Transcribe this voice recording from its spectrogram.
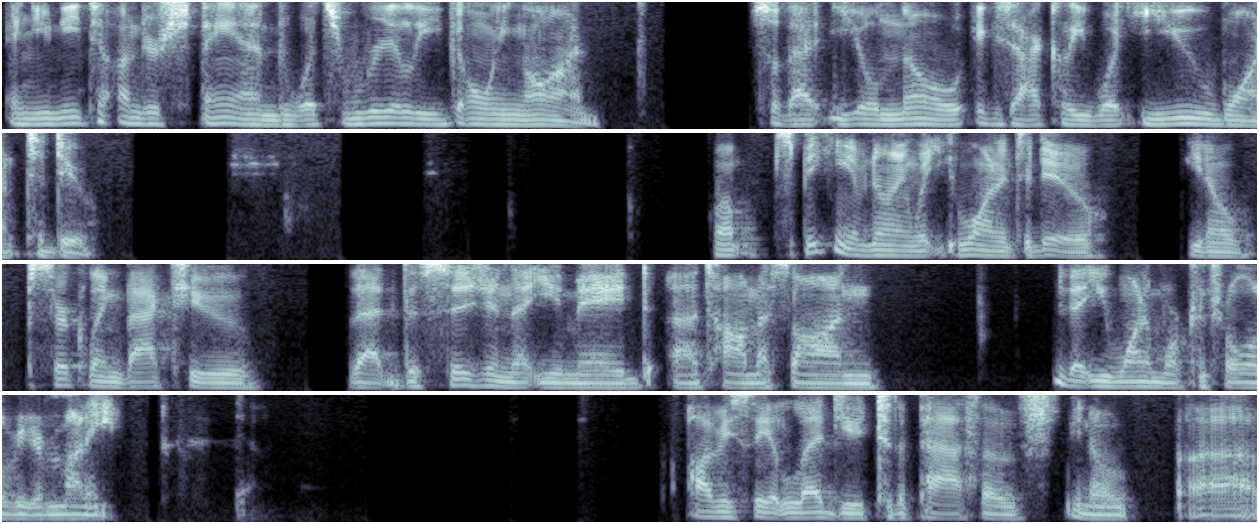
And you need to understand what's really going on so that you'll know exactly what you want to do. Well, speaking of knowing what you wanted to do, you know, circling back to that decision that you made, uh, Thomas, on that you wanted more control over your money obviously it led you to the path of you know uh,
